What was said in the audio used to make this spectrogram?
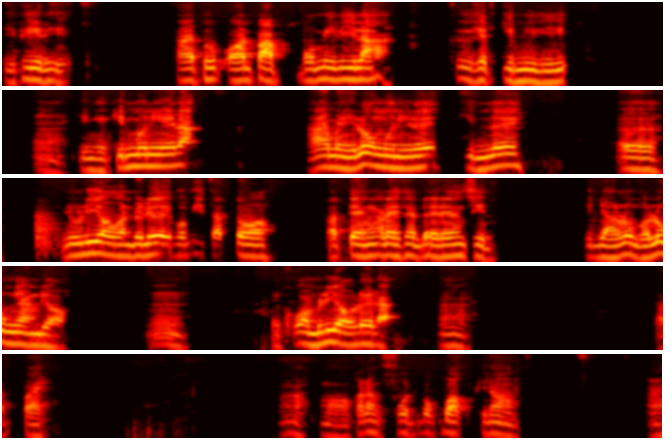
อีพี่ดีทายปุ๊บออนปรับบ่มีลีลาคือเฮ็ดกินนี่ลีอ่ากินก็กินมื้อนี้ละทายมื้อนี้ลงมื้อนี้เลย กินเลย เออเรียวๆกันไปเลยบ่มีตัดต่อตัดแต่งอะไรทั้งใดทั้งสิ้น กินอย่างลงก็ลงอย่างเดียว อืมเป็นความเรียวเลยล่ะอ่าจัดไปอ่าหมอกำลังฟดบกบกพี่น้องอะ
